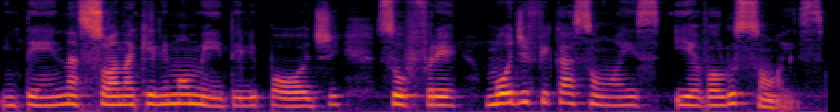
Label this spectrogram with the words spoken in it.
entenda, só naquele momento ele pode sofrer modificações e evoluções.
